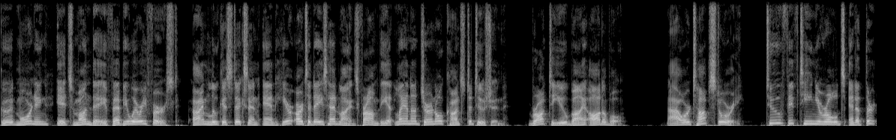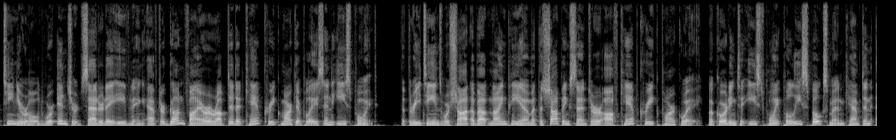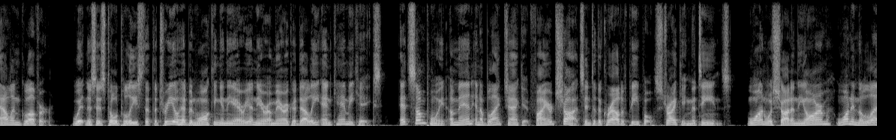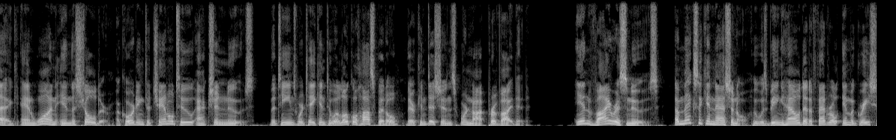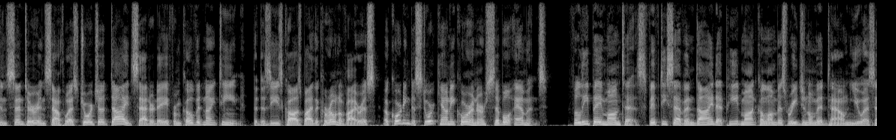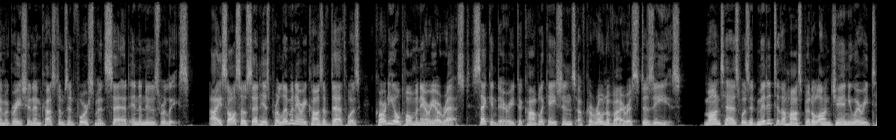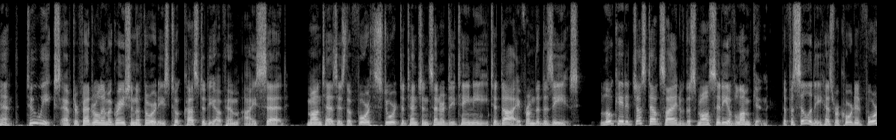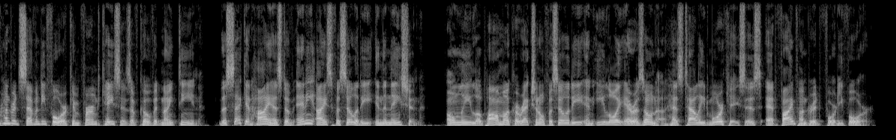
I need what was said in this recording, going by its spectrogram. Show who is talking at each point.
Speaker 1: Good morning. It's Monday, February 1st. I'm Lucas Dixon, and here are today's headlines from the Atlanta Journal Constitution. Brought to you by Audible. Our top story Two 15 year olds and a 13 year old were injured Saturday evening after gunfire erupted at Camp Creek Marketplace in East Point. The three teens were shot about 9 p.m. at the shopping center off Camp Creek Parkway, according to East Point police spokesman Captain Alan Glover. Witnesses told police that the trio had been walking in the area near America Deli and Cami Cakes. At some point, a man in a black jacket fired shots into the crowd of people, striking the teens. One was shot in the arm, one in the leg, and one in the shoulder, according to Channel 2 Action News. The teens were taken to a local hospital. Their conditions were not provided. In virus news, a Mexican national who was being held at a federal immigration center in southwest Georgia died Saturday from COVID 19, the disease caused by the coronavirus, according to Stewart County Coroner Sybil Ammons. Felipe Montes, 57, died at Piedmont Columbus Regional Midtown, U.S. Immigration and Customs Enforcement said in a news release. ICE also said his preliminary cause of death was cardiopulmonary arrest, secondary to complications of coronavirus disease. Montes was admitted to the hospital on January 10th, two weeks after federal immigration authorities took custody of him, ICE said. Montes is the fourth Stewart Detention Center detainee to die from the disease. Located just outside of the small city of Lumpkin, the facility has recorded 474 confirmed cases of COVID 19 the second highest of any ICE facility in the nation. Only La Palma Correctional Facility in Eloy, Arizona has tallied more cases at 544.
